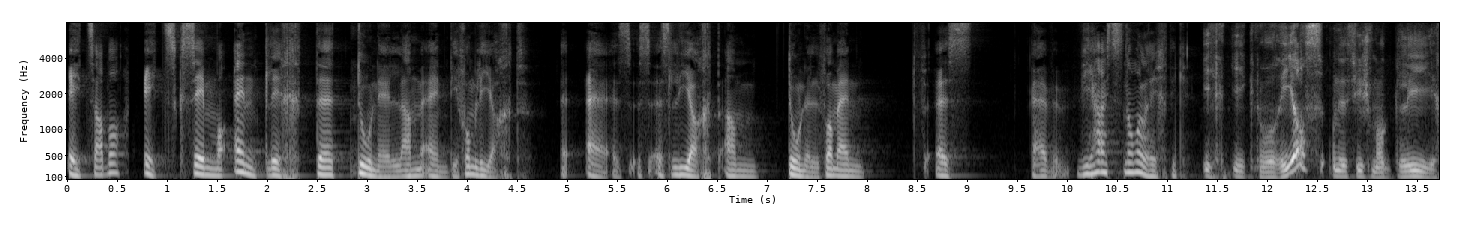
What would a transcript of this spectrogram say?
Jetzt aber, jetzt sehen wir endlich den Tunnel am Ende vom Licht. Äh, äh es, es, es Licht am Tunnel vom Ende. Es äh, wie heißt es nochmal richtig? Ich ignoriere es und es ist mir gleich.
